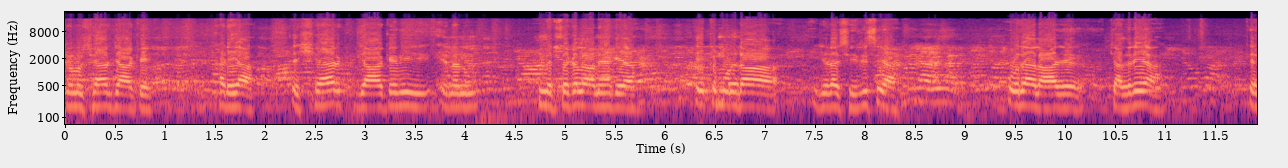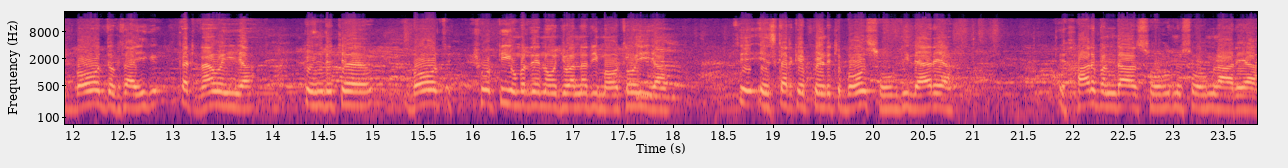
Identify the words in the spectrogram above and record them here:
ਚਲੋ ਸ਼ਹਿਰ ਜਾ ਕੇ ਖੜਿਆ ਤੇ ਸ਼ਹਿਰ ਜਾ ਕੇ ਵੀ ਇਹਨਾਂ ਨੂੰ ਮ੍ਰਿਤਕ ਲਾਣਿਆ ਗਿਆ। ਇੱਕ ਮੁੰਡਾ ਜਿਹੜਾ ਸੀਰੀਅਸ ਆ ਉਹਦਾ ਇਲਾਜ ਚੱਲ ਰਿਹਾ ਤੇ ਬਹੁਤ ਦੁਖਦਾਈ ਘਟਨਾ ਹੋਈ ਆ। ਪਿੰਡ 'ਚ ਬਹੁਤ ਛੋਟੀ ਉਮਰ ਦੇ ਨੌਜਵਾਨਾਂ ਦੀ ਮੌਤ ਹੋਈ ਆ ਤੇ ਇਸ ਕਰਕੇ ਪਿੰਡ 'ਚ ਬਹੁਤ ਸੋਗ ਦੀ ਲਹਿਰ ਆ ਤੇ ਹਰ ਬੰਦਾ ਸੋਗ ਨੂੰ ਸੋਗ ਮਨਾ ਰਿਹਾ।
